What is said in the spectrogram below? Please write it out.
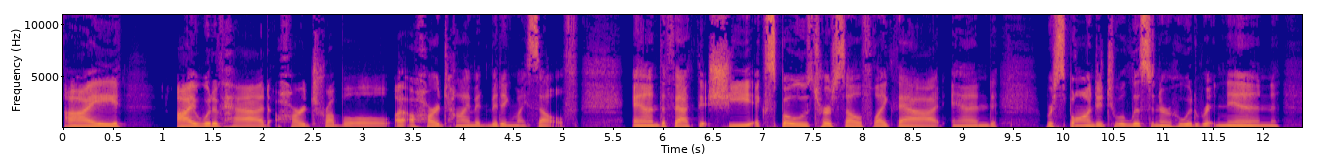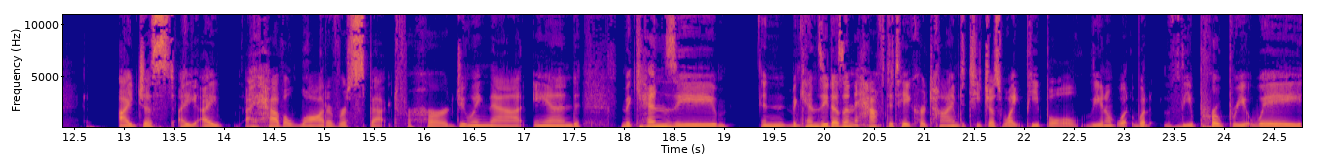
I I would have had hard trouble, a hard time admitting myself. And the fact that she exposed herself like that and responded to a listener who had written in, I just, I, I, I have a lot of respect for her doing that. And Mackenzie, and Mackenzie doesn't have to take her time to teach us white people, you know, what, what the appropriate way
